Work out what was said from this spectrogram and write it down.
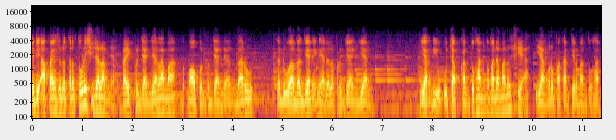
Jadi apa yang sudah tertulis di dalamnya, baik perjanjian lama maupun perjanjian baru, kedua bagian ini adalah perjanjian yang diucapkan Tuhan kepada manusia yang merupakan firman Tuhan.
